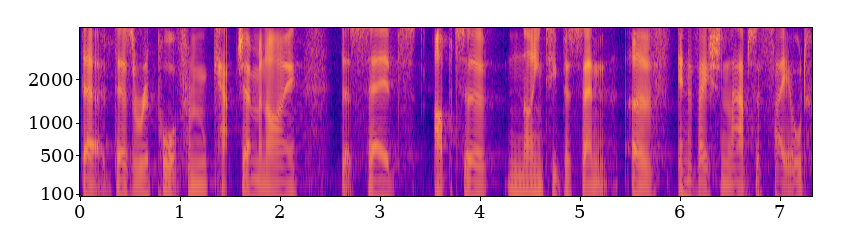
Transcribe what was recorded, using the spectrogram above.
there, there's a report from Capgemini that said up to 90% of innovation labs have failed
